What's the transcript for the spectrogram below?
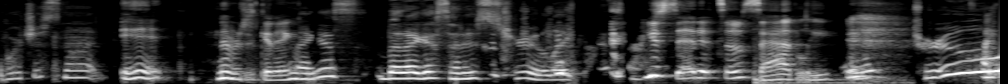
We're just not. it. No, I'm just kidding. I guess, but I guess that is true. Like you said it so sadly. true.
